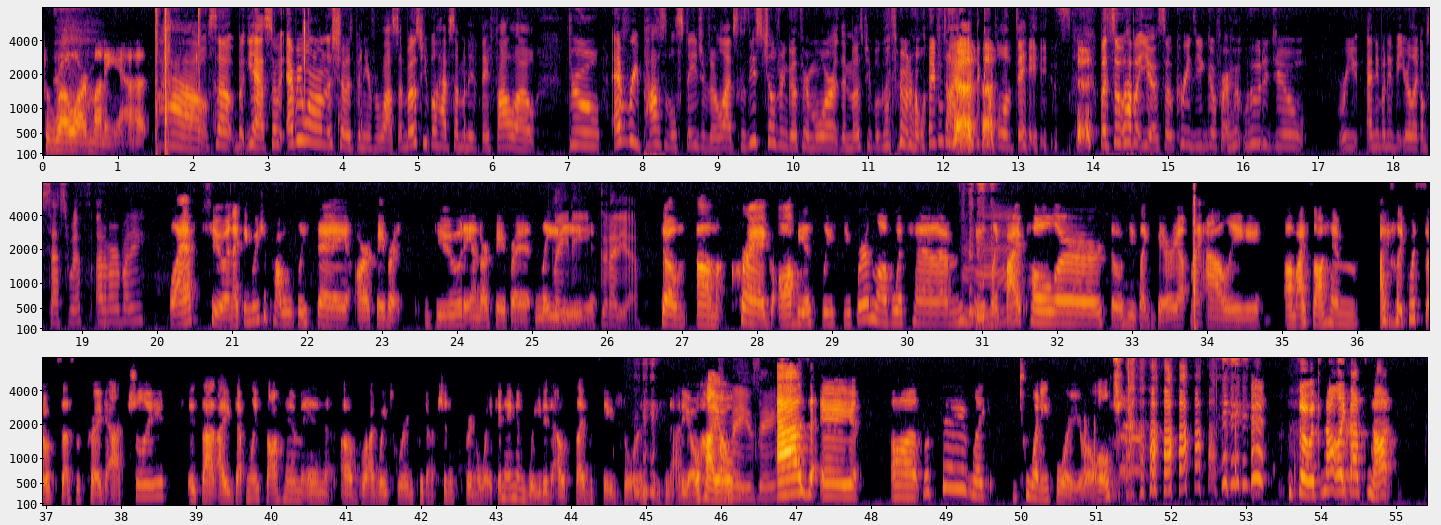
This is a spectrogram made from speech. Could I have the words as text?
throw our money at. Wow. So, but yeah, so everyone on the show has been here for a while. So most people have somebody that they follow through every possible stage of their lives because these children go through more than most people go through in a lifetime in a couple of days. But so, how about you? So, Karina, you can go for who? Who did you? Were you anybody that you're like obsessed with out of everybody? Well, I have two, and I think we should probably say our favorite dude and our favorite lady. Lady. Good idea. So, um, Craig, obviously super in love with him. He's like Mhm. bipolar, so he's like very up my alley. Um, I saw him. I like was so obsessed with Craig. Actually, is that I definitely saw him in a Broadway touring production of Spring Awakening and waited outside the stage door in Cincinnati, Ohio, Amazing. as a uh, let's say like twenty four year old. so it's not like Right. that's not,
